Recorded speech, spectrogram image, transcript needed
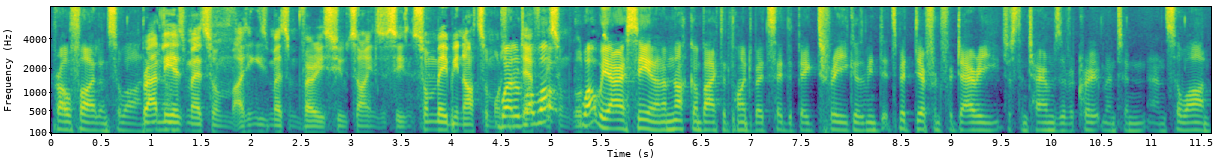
profile and so on. Bradley know? has made some, I think he's made some very shoot signs this season. Some maybe not so much, well, definitely what, some good What ones. we are seeing, and I'm not going back to the point about say the big three because I mean it's a bit different for Derry just in terms of recruitment and, and so on.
